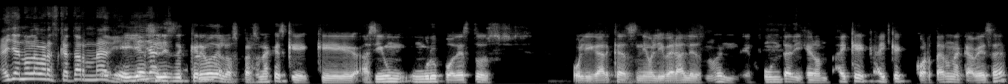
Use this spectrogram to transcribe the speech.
Ella no la va a rescatar nadie. Ella, sí es, creo, de los personajes que, que así un, un, grupo de estos oligarcas neoliberales, ¿no? En, junta dijeron, hay que, hay que cortar una cabeza,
